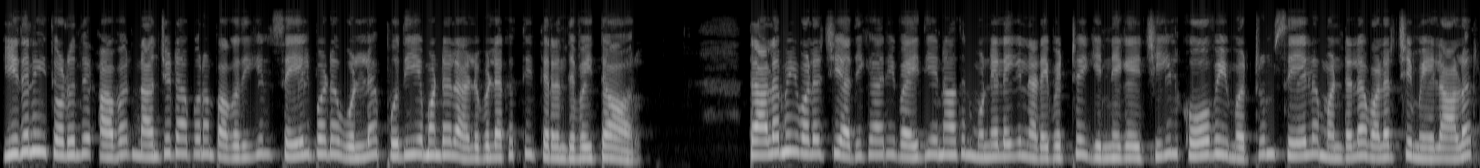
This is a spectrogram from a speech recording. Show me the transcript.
இதனைத் தொடர்ந்து அவர் நஞ்சுடாபுரம் பகுதியில் செயல்பட உள்ள புதிய மண்டல அலுவலகத்தை திறந்து வைத்தார். தலைமை வளர்ச்சி அதிகாரி வைத்தியநாதன் முன்னிலையில் நடைபெற்ற இந்நிகழ்ச்சியில் கோவை மற்றும் சேலம் மண்டல வளர்ச்சி மேலாளர்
